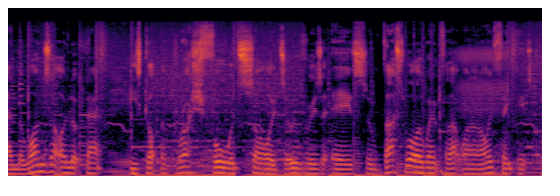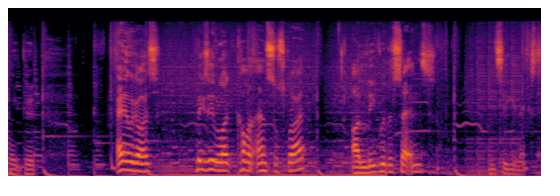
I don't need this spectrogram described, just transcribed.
and the ones that I looked at, he's got the brush forward sides over his ears, so that's why I went for that one, and I think it's quite good. Anyway, guys, please leave a like, comment, and subscribe. I'll leave with the settings, and see you next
